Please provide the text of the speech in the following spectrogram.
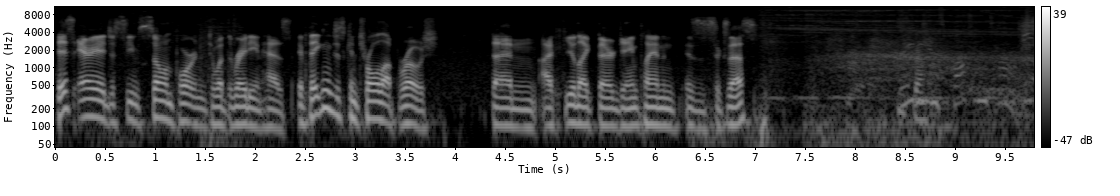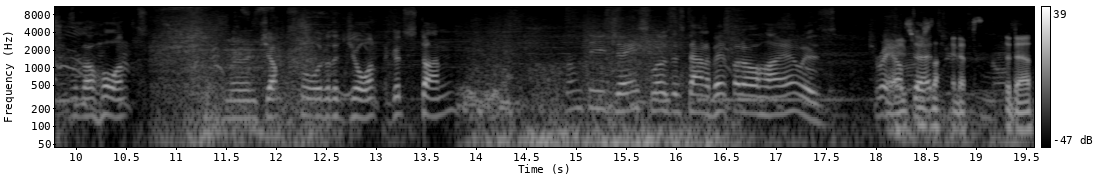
This area just seems so important to what the Radiant has. If they can just control up Rosh, then I feel like their game plan is a success. Radiant's bottom tower is With under a haunt. Moon jumps forward with a jaunt. A good stun from DJ. Slows this down a bit, but Ohaiyo is straight Yeah, up dead. up to death.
